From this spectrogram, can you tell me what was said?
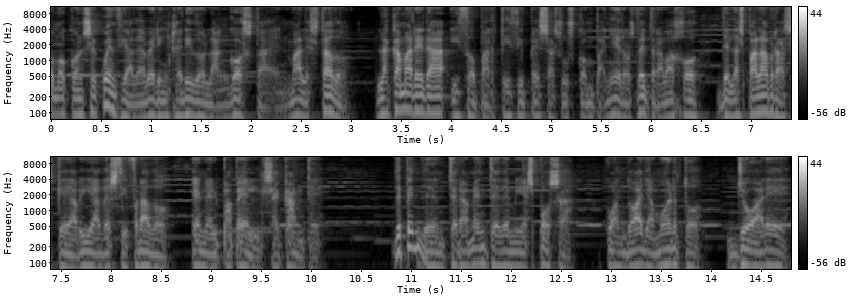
como consecuencia de haber ingerido langosta en mal estado, la camarera hizo partícipes a sus compañeros de trabajo de las palabras que había descifrado en el papel secante. Depende enteramente de mi esposa. Cuando haya muerto, yo haré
